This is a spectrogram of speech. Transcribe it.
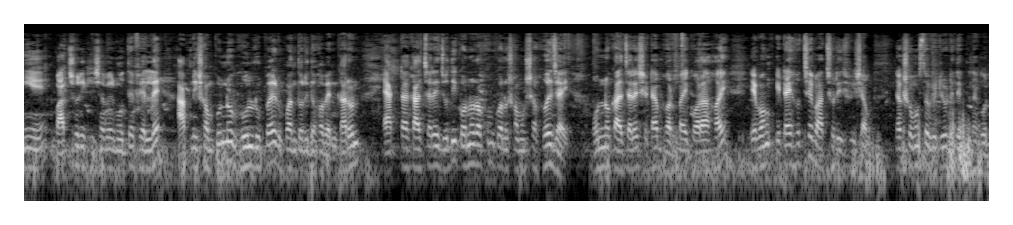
নিয়ে বাৎসরিক হিসাবের মধ্যে ফেললে আপনি সম্পূর্ণ ভুল রূপে রূপান্তরিত হবেন। কারণ একটা কালচারে যদি কোনো রকম কোনো সমস্যা হয়ে যায়, অন্য কালচারে সেটা ভরপাই করা হয় এবং এটাই হচ্ছে বাৎসরিক হিসাব। যাক, সমস্ত ভিডিওটি দেখতে থাকুন।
